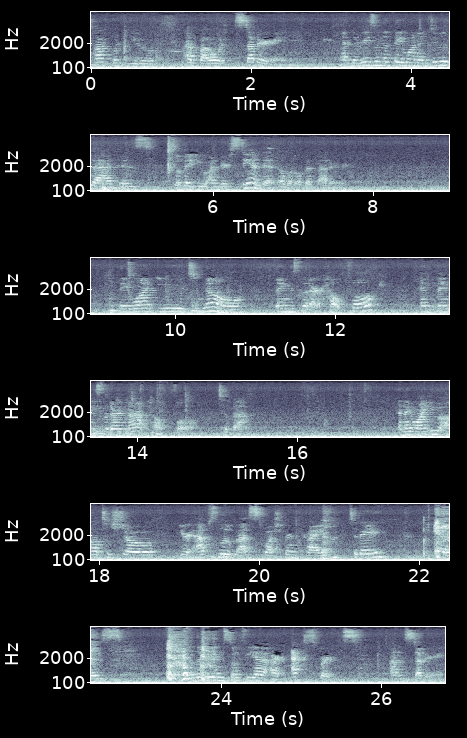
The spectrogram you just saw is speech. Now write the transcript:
talk with you about stuttering. And the reason that they want to do that is so that you understand it a little bit better. They want you to know things that are helpful and things that are not helpful to them. And I want you all to show your absolute best Washburn pride today because Olivia and Sophia are experts on stuttering.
